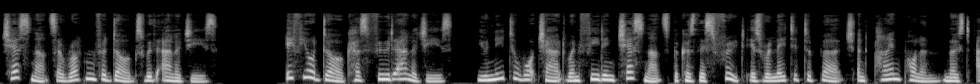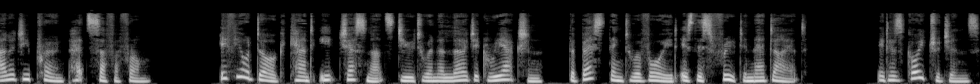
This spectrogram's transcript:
Chestnuts are rotten for dogs with allergies. If your dog has food allergies, you need to watch out when feeding chestnuts because this fruit is related to birch and pine pollen most allergy prone pets suffer from. If your dog can't eat chestnuts due to an allergic reaction, the best thing to avoid is this fruit in their diet. It has goitrogens.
